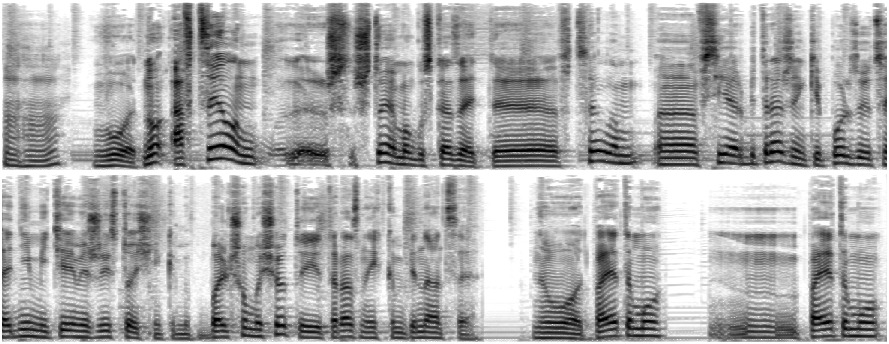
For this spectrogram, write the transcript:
Угу. Вот. Ну, а в целом, э, что я могу сказать? В целом, все арбитражники пользуются одними и теми же источниками. По большому счету, это разная их комбинация. Ну, вот. Поэтому, поэтому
